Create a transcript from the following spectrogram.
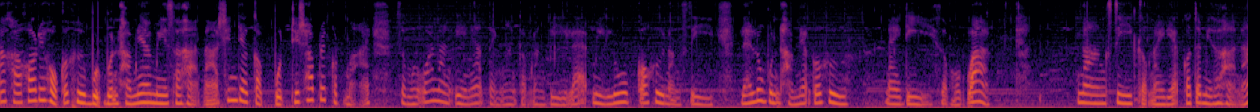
นะคะข้อที่ 6 ก็คือบุตรบุญธรรมเนี่ยมีสถานะ เช่นเดียวกับบุตรที่ชอบด้วยกฎหมาย สมมติว่านางเอเนี่ยแต่งงานกับนางบีและมีลูกก็คือนางซีและลูกบุญธรรมเนี่ยก็คือนายดี สมมติว่านางซีกับนายเดียก็จะมีสถานะ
